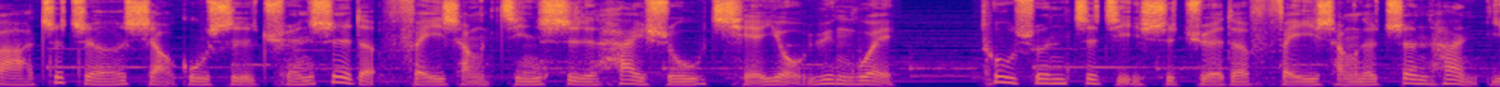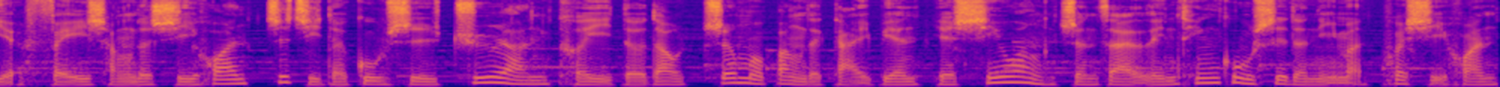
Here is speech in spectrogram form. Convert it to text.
把这则小故事诠释的非常惊世骇俗且有韵味。兔孙自己是觉得非常的震撼，也非常的喜欢自己的故事，居然可以得到这么棒的改编，也希望正在聆听故事的你们会喜欢。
